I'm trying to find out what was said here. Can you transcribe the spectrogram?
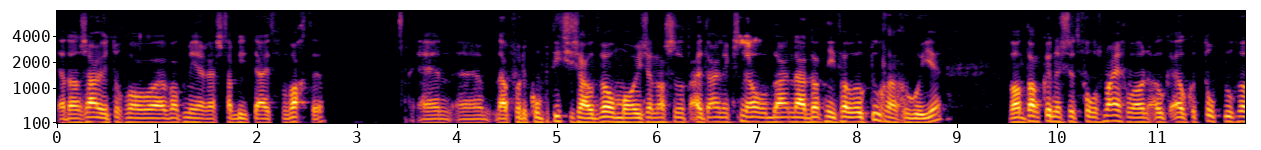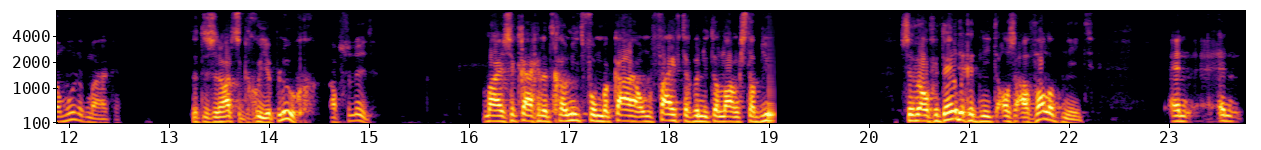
ja, dan zou je toch wel wat meer stabiliteit verwachten. En nou, voor de competitie zou het wel mooi zijn als ze dat uiteindelijk snel daar, naar dat niveau ook toe gaan groeien. Want dan kunnen ze het volgens mij gewoon ook elke topploeg wel moeilijk maken. Dat is een hartstikke goede ploeg. Absoluut. Maar ze krijgen het gewoon niet voor elkaar om 50 minuten lang stabiel. Zowel verdedigend niet als aanvallend niet. En, en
